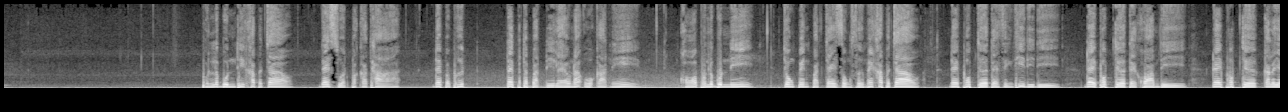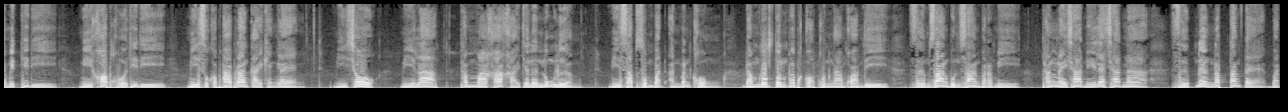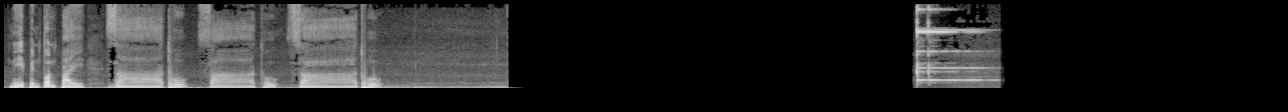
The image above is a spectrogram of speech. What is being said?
ผลบุญที่ข้าพเจ้าได้สวดพระคาถา ได้ประพฤติ ได้ปฏิบัติดีแล้วนะโอกาสนี้ ขอผลบุญนี้จงเป็นปัจจัยส่งเสริมให้ข้าพเจ้า ได้พบเจอแต่สิ่งที่ดีๆ ได้พบเจอแต่ความดี ได้พบเจอกัลยาณมิตรที่ดี มีครอบครัวที่ดี มีสุขภาพร่างกายแข็งแรง มีโชค มีลาภทำมาค้าขายเจริญรุ่งเรือง มีทรัพย์สมบัติอันมั่นคงดำรงตนเพื่อประกอบคุณงามความดี เสริมสร้างบุญสร้างบารมี ทั้งในชาตินี้และชาติหน้า สืบเนื่องนับตั้งแต่บัดนี้เป็นต้นไป สาธุ สาธุ สาธุ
